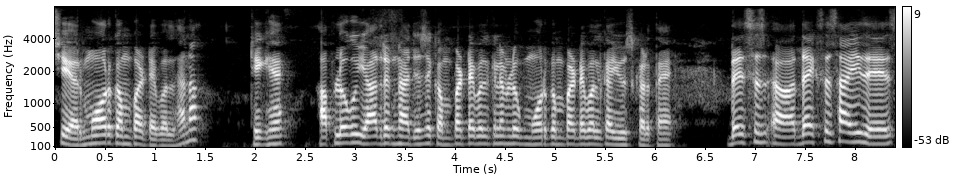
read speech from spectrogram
chair more comfortable है ना? ठीक है? आप लोगों को याद रखना है, जैसे कंफर्टेबल के लिए हम लोग मोर कंफर्टेबल का यूज़ करते हैं। The exercise is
